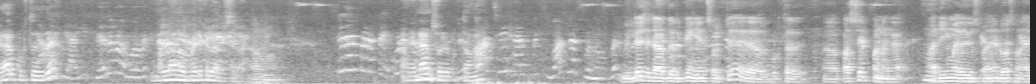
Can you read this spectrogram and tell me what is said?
யார் கொடுத்தது இது? மெடிக்கல் ஆஃபீஸரா ஆமாம் என்னன்னு சொல்லி கொடுத்தாங்க? வில்லேஜ் டாக்டர் இருக்கீங்கன்னு சொல்லிட்டு அவர் கொடுத்தாரு ஃபர்ஸ்ட் எய்ட் பண்ணுங்க. அதிகமாக எதுவும் யூஸ் பண்ணி டோஸ் பண்ணி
